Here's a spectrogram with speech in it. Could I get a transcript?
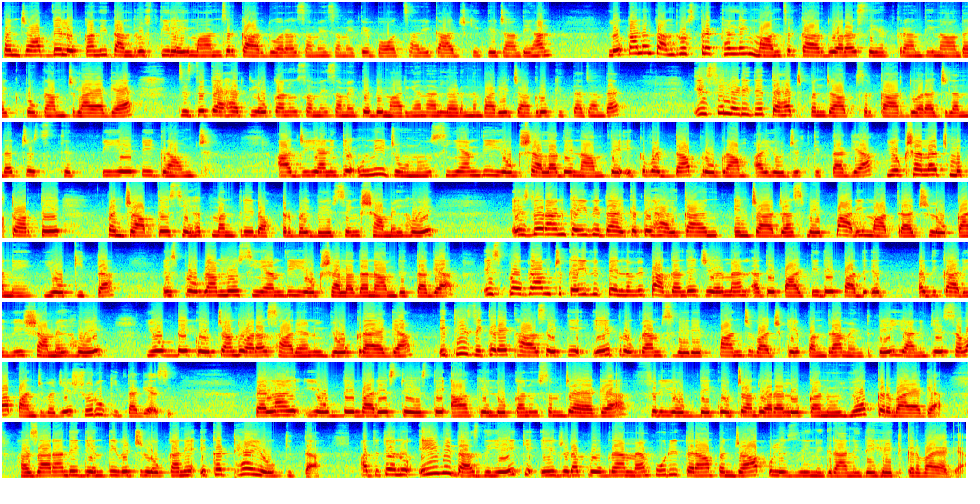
ਪੰਜਾਬ ਦੇ ਲੋਕਾਂ ਦੀ ਤੰਦਰੁਸਤੀ ਲਈ ਮਾਨ ਸਰਕਾਰ ਦੁਆਰਾ ਸਮੇਂ-ਸਮੇਂ ਤੇ ਬਹੁਤ ਸਾਰੇ ਕਾਰਜ ਕੀਤੇ ਜਾਂਦੇ ਹਨ। ਲੋਕਾਂ ਨੂੰ ਤੰਦਰੁਸਤ ਰੱਖਣ ਲਈ ਮਾਨ ਸਰਕਾਰ ਦੁਆਰਾ ਸਿਹਤ ਕ੍ਰਾਂਤੀ ਨਾਂ ਦਾ ਇੱਕ ਪ੍ਰੋਗਰਾਮ ਚਲਾਇਆ ਗਿਆ ਹੈ, ਜਿਸ ਦੇ ਤਹਿਤ ਲੋਕਾਂ ਨੂੰ ਸਮੇਂ-ਸਮੇਂ ਤੇ ਬਿਮਾਰੀਆਂ ਨਾਲ ਲੜਨ ਬਾਰੇ ਜਾਗਰੂਕ ਕੀਤਾ ਜਾਂਦਾ ਹੈ। ਇਸ ਲੜੀ ਦੇ ਤਹਿਤ ਪੰਜਾਬ ਸਰਕਾਰ ਦੁਆਰਾ ਜਲੰਧਰ 'ਚ ਸਥਿਤ ਪੀਏਪੀ ਗਰਾਊਂਡ 'ਚ ਅੱਜ ਯਾਨੀ ਕਿ 19 ਜੂਨ ਨੂੰ ਸੀਐਮ ਦੀ ਯੋਗਸ਼ਾਲਾ ਦੇ ਨਾਮ ਤੇ ਇੱਕ ਵੱਡਾ ਪ੍ਰੋਗਰਾਮ ਆਯੋਜਿਤ ਕੀਤਾ ਗਿਆ। ਯੋਗਸ਼ਾਲਾ 'ਚ ਮੁੱਖ ਤੌਰ ਤੇ ਪੰਜਾਬ ਦੇ ਸਿਹਤ ਮੰਤਰੀ ਡਾਕਟਰ ਬਲਬੀਰ ਸਿੰਘ ਸ਼ਾਮਿਲ ਹੋਏ। ਇਸ ਦੌਰਾਨ ਕਈ ਵਿਧਾਇਕ ਅਤੇ ਹਲਕਾ ਇੰਚਾਰਜਾਂ ਸਮੇਤ ਭਾਰੀ ਮਾਤਰਾ 'ਚ ਲੋਕਾਂ ਨੇ ਯੋਗ ਕੀਤਾ। ਇਸ ਪ੍ਰੋਗਰਾਮ ਨੂੰ ਸੀਐਮ ਦੀ ਯੋਗਸ਼ਾਲਾ ਦਾ ਨਾਮ ਦਿੱਤਾ ਗਿਆ। ਇਸ ਪ੍ਰੋਗਰਾਮ 'ਚ ਕਈ ਵਿਭਿੰਨ ਵਿਭਾਗਾਂ ਦੇ ਚੇਅਰਮੈਨ ਅਤੇ ਪਾਰਟੀ ਦੇ ਪਦ ਅਧਿਕਾਰੀ ਵੀ ਸ਼ਾਮਿਲ ਹੋਏ। ਯੋਗ ਦੇ ਕੋਚਾਂ ਦੁਆਰਾ ਸਾਰਿਆਂ ਨੂੰ ਯੋਗ ਕਰਾਇਆ ਗਿਆ। ਇੱਥੇ ਜ਼ਿਕਰ ਹੈ ਖਾਸ ਹੈ ਕਿ ਇਹ ਪ੍ਰੋਗਰਾਮ ਸਵੇਰੇ 5:15 ਮਿੰਟ ਤੇ, ਯਾਨੀ ਕਿ ਸਵਾ ਪੰਜ ਵਜੇ ਸ਼ੁਰੂ ਕੀਤਾ ਗਿਆ ਸੀ। ਪਹਿਲਾਂ ਯੋਗ ਦੇ ਬਾਰੇ ਸਟੇਜ ਤੇ ਆ ਕੇ ਲੋਕਾਂ ਨੂੰ ਸਮਝਾਇਆ ਗਿਆ, ਫਿਰ ਯੋਗ ਦੇ ਕੋਚਾਂ ਦੁਆਰਾ ਲੋਕਾਂ ਨੂੰ ਯੋਗ ਕਰਵਾਇਆ ਗਿਆ। ਹਜ਼ਾਰਾਂ ਦੀ ਗਿਣਤੀ ਵਿੱਚ ਲੋਕਾਂ ਨੇ ਇਕੱਠਿਆਂ ਯੋਗ ਕੀਤਾ। ਅਤੇ ਤੁਹਾਨੂੰ ਇਹ ਵੀ ਦੱਸ ਦਈਏ ਕਿ ਇਹ ਜਿਹੜਾ ਪ੍ਰੋਗਰਾਮ ਹੈ, ਪੂਰੀ ਤਰ੍ਹਾਂ ਪੰਜਾਬ ਪੁਲਿਸ ਦੀ ਨਿਗਰਾਨੀ ਦੇ ਹੇਠ ਕਰਵਾਇਆ ਗਿਆ।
